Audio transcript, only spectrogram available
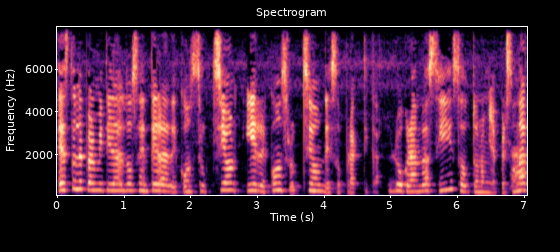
Esto le permitirá al docente la deconstrucción y reconstrucción de su práctica, logrando así su autonomía personal.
